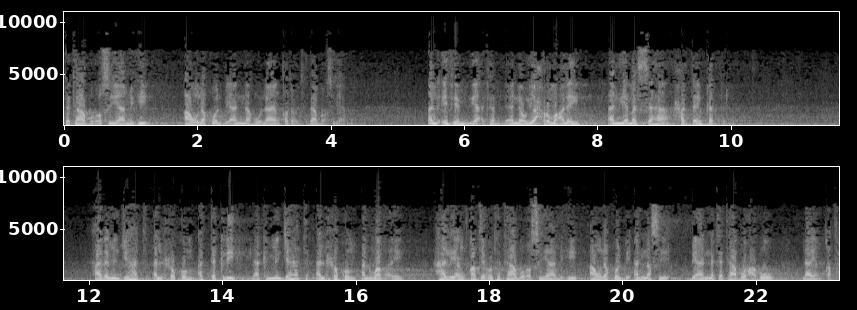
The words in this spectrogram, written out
تتابع صيامه أو نقول بأنه لا ينقطع تتابع صيامه؟ الإثم يأثم لأنه يحرم عليه أن يمسها حتى يكفر. هذا من جهة الحكم التكليفي لكن من جهة الحكم الوضعي هل ينقطع تتابع صيامه؟ أو نقول بأن, صي... بأن تتابعه لا ينقطع.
